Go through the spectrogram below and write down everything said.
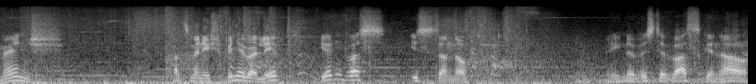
Mensch. Hat's meine Spinne überlebt? Irgendwas ist da noch. Wenn ich nur wüsste, was genau.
